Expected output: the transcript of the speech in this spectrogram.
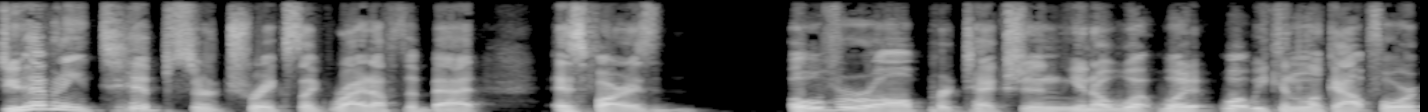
do you have any tips or tricks like right off the bat as far as overall protection, you know, what what what we can look out for,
